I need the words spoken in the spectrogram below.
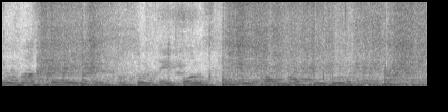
Poseł na Sejm Rzeczypospolitej Polskiej, pan Maciej Górski.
